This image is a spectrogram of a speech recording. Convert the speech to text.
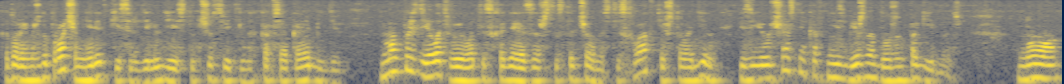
которые, между прочим, нередки среди людей, столь чувствительных ко всякой обиде, мог бы сделать вывод, исходя из ожесточенности схватки, что один из ее участников неизбежно должен погибнуть. Но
